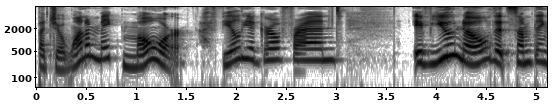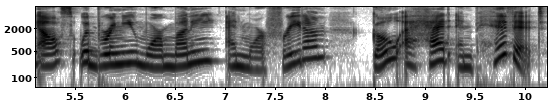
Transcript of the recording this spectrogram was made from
but you want to make more. I feel you, girlfriend. If you know that something else would bring you more money and more freedom, go ahead and pivot.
